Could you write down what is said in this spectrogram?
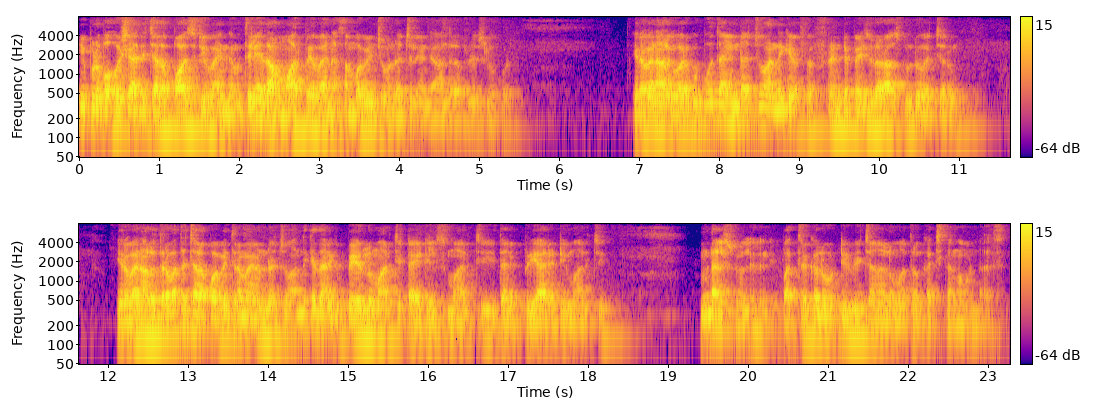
ఇప్పుడు బహుశా అది చాలా పాజిటివ్ అయిందేమో తెలియదు. ఆ మార్పు ఏమైనా సంభవించి ఉండొచ్చులేండి ఆంధ్రప్రదేశ్లో కూడా. ఇరవై నాలుగు వరకు భూతాయి ఉండొచ్చు. అందుకే ఫ్రంట్ పేజీలో రాసుకుంటూ వచ్చారు. ఇరవై నాలుగు తర్వాత చాలా పవిత్రమై ఉండొచ్చు. అందుకే దానికి పేర్లు మార్చి టైటిల్స్ మార్చి దాని ప్రియారిటీ మార్చి. ఉండాల్సిన లేదండి పత్రికలు టీవీ ఛానళ్ళు మాత్రం ఖచ్చితంగా ఉండాల్సింది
